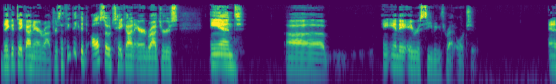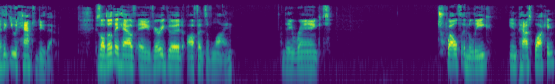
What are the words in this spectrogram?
They could take on Aaron Rodgers. I think they could also take on Aaron Rodgers and uh and a, a receiving threat or two. And I think you would have to do that. Because although they have a very good offensive line, they ranked 12th in the league in pass blocking.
